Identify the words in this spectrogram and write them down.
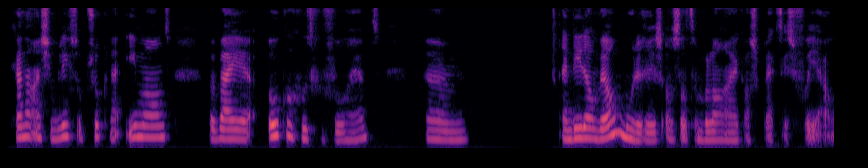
Ga dan alsjeblieft op zoek naar iemand waarbij je ook een goed gevoel hebt. Um, en die dan wel moeder is, als dat een belangrijk aspect is voor jou.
